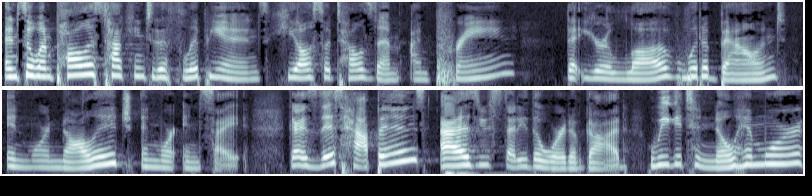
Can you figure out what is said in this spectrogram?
And so when Paul is talking to the Philippians, he also tells them, I'm praying that your love would abound in more knowledge and more insight. Guys, this happens as you study the Word of God. We get to know Him more,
